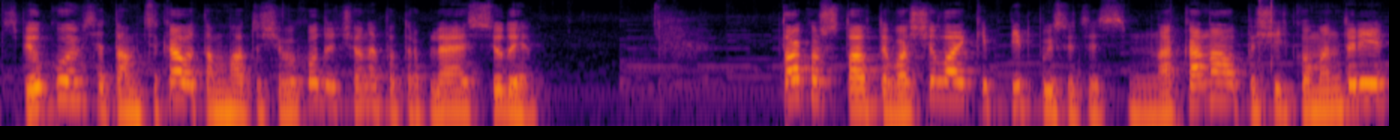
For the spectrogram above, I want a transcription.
спілкуємося, там цікаво, там багато що виходить, що не потрапляє сюди. Також ставте ваші лайки, підписуйтесь на канал, пишіть коментарі,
